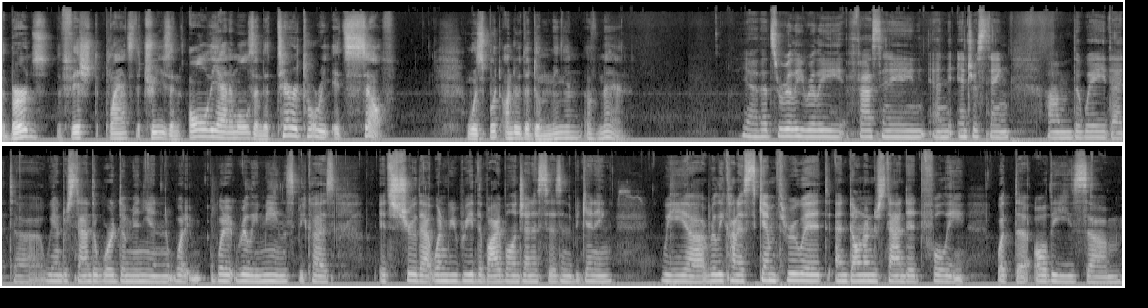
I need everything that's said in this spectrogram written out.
The birds, the fish, the plants, the trees, and all the animals, and the territory itself was put under the dominion of man. Yeah, that's really, really fascinating and interesting. Um, the way that uh, we understand the word dominion, what it, what it really means, because it's true that when we read the Bible in Genesis in the beginning, we uh, really kind of skim through it and don't understand it fully. What the all these um,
